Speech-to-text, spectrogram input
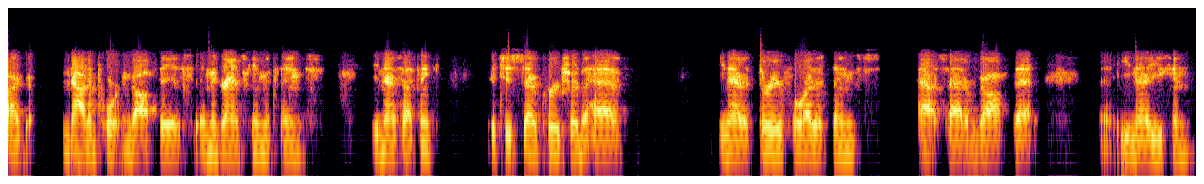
like not important golf is in the grand scheme of things. You know, so I think it's just so crucial to have, you know, three or four other things outside of golf that, uh, you know, you can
